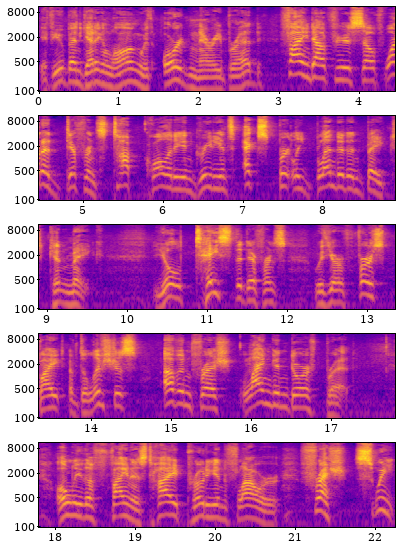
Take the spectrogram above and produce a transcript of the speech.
If you've been getting along with ordinary bread, find out for yourself what a difference top quality ingredients expertly blended and baked can make. You'll taste the difference with your first bite of delicious, oven fresh Langendorf bread. Only the finest high protein flour, fresh, sweet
